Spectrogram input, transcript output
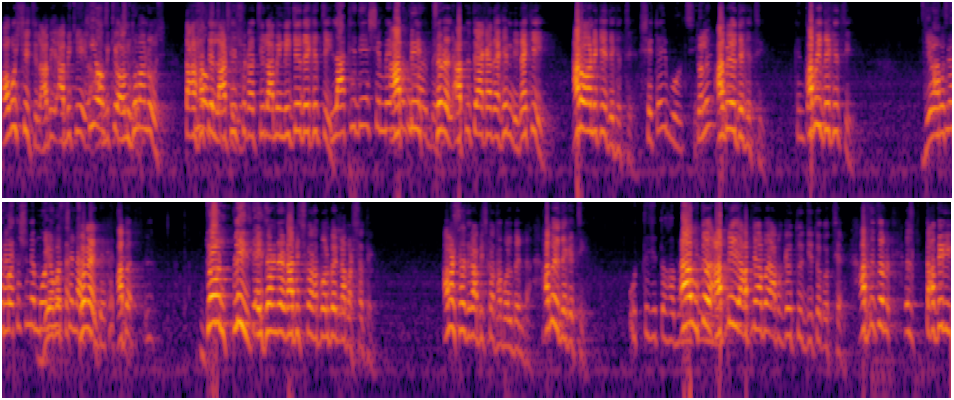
অবশ্যই ছিল। আমি আমি কি আমি কি অন্ধ মানুষ? তার হাতে লাঠি ছোটা ছিল আমি নিজে দেখেছি। লাঠি দিয়ে সে মেরে আপনি শুনেন আপনি তো একা দেখেননি নাকি? আরও অনেকেই দেখেছে। সেটাই বলছি। চলে আমিও দেখেছি। আমি দেখেছি। যে অবস্থায় কথা শুনে মনে হচ্ছে না আপনি ডোন্ট প্লিজ এই ধরনের রাবিশ কথা বলবেন না আমার সাথে। আমার সাথে রাবিশ কথা বলবেন না। আমিও দেখেছি। উত্তেজিত হবে তো আপনি আপনি আমাকে উত্তেজিত করছেন। আপনি তো তাদেরই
